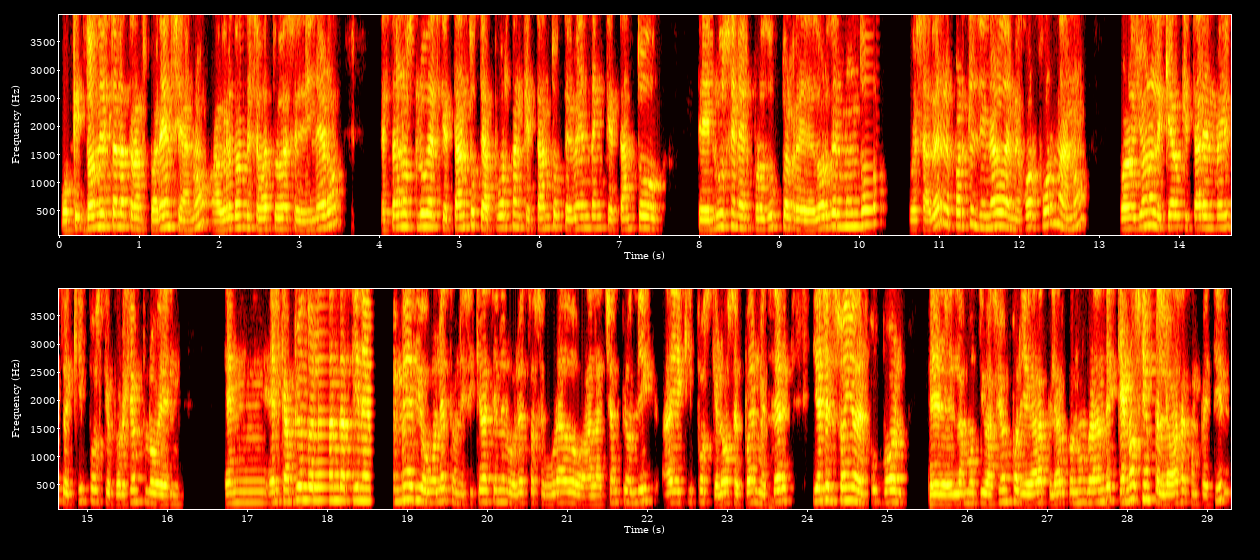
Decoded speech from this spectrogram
Ok, ¿dónde está la transparencia, no? A ver dónde se va todo ese dinero. Están los clubes que tanto te aportan, que tanto te venden, que tanto te lucen el producto alrededor del mundo. Pues a ver, reparte el dinero de mejor forma, ¿no? Pero yo no le quiero quitar el mérito a equipos que, por ejemplo, en, en el campeón de Holanda tiene medio boleto, ni siquiera tiene el boleto asegurado a la Champions League. Hay equipos que luego se pueden meter y es el sueño del fútbol, eh, la motivación por llegar a pelear con un grande, que no siempre le vas a competir,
